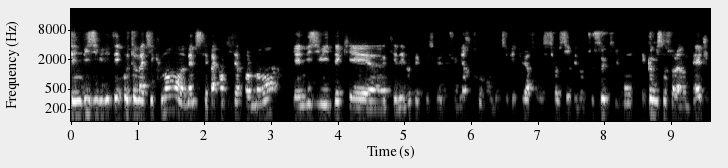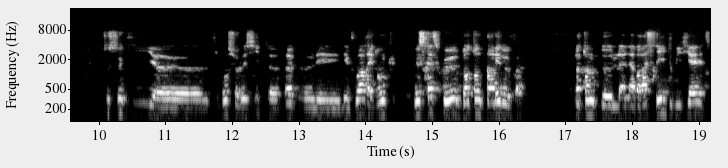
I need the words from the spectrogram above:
une, visibilité automatiquement, euh, même si c'est pas quantifiable pour le moment, il y a une visibilité qui est, euh, qui est développée puisque tu les retrouves en boutique et tu les retrouves aussi sur le site. Et donc tous ceux qui vont, et comme ils sont sur la home page, tous ceux qui, euh, qui vont sur le site euh, peuvent les, les, voir et donc ne serait-ce que d'entendre parler d'eux, quoi. D'entendre de la, brasserie, d'où ils viennent, etc.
